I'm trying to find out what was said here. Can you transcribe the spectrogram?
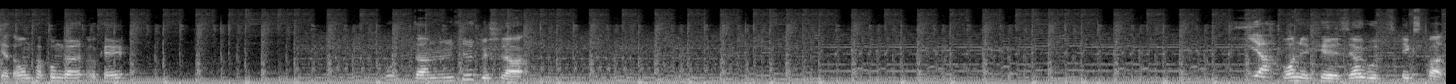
die hat auch einen Papunga. Okay. Gut, dann Flügelschlag. Ja, One-Kill. Sehr gut, X-Bot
